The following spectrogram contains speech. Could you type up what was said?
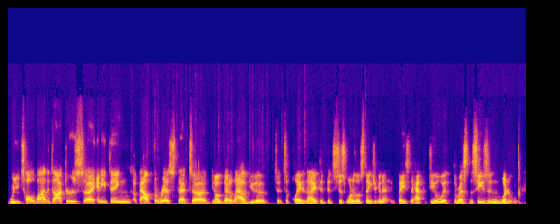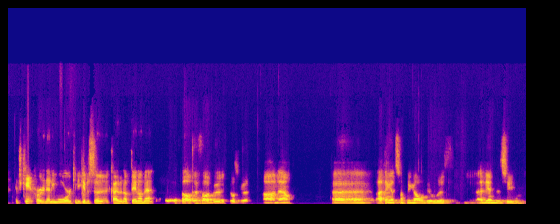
were you told by the doctors uh, anything about the wrist that uh, you know that allowed you to, to to play tonight? That it's just one of those things you're going to basically have to deal with the rest of the season. What that you can't hurt it anymore? Can you give us a kind of an update on that? It felt it felt good. It feels good uh, now. Uh, I think that's something I will deal with at the end of the season,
